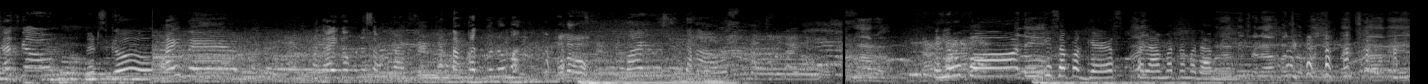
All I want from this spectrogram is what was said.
Let's go! Let's go! Hi, Beb! Mag-hi ka muna sa vlog. Kantang Tangkad mo naman. Hello. Myros in the house. Hello po. Thank you sa pag-guest. Salamat na madami. Maraming salamat sa pag-invite sa akin.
